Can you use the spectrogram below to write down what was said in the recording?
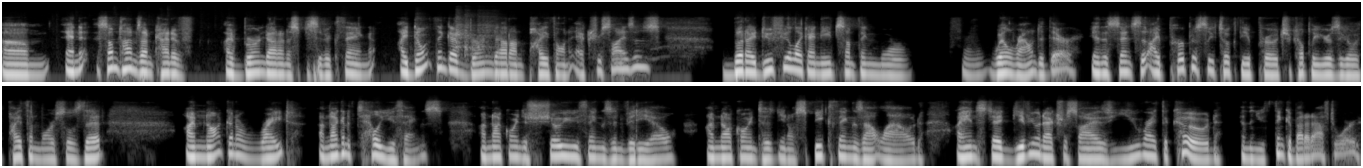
Um, and sometimes I'm kind of I've burned out on a specific thing. I don't think I've burned out on Python exercises, but I do feel like I need something more well rounded there in the sense that I purposely took the approach a couple years ago with Python morsels that I'm not going to write, I'm not going to tell you things. I'm not going to show you things in video. I'm not going to, you know, speak things out loud. I instead give you an exercise, you write the code, and then you think about it afterward,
